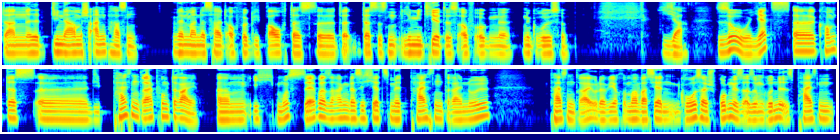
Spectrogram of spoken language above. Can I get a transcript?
dann äh, dynamisch anpassen wenn man das halt auch wirklich braucht, dass, äh, dass es limitiert ist auf irgendeine eine Größe. Ja, so, jetzt äh, kommt das, äh, die Python 3.3. Ähm, ich muss selber sagen, dass ich jetzt mit Python 3.0, Python 3 oder wie auch immer, was ja ein großer Sprung ist, also im Grunde ist Python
